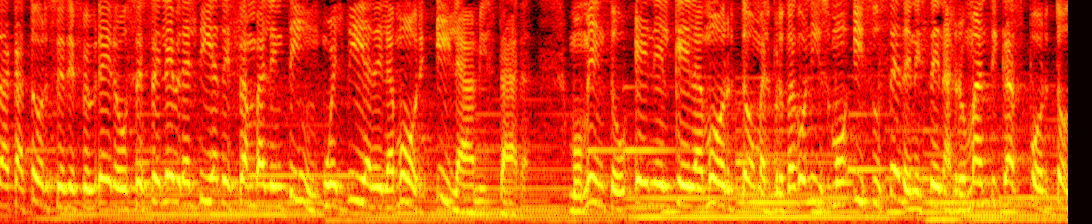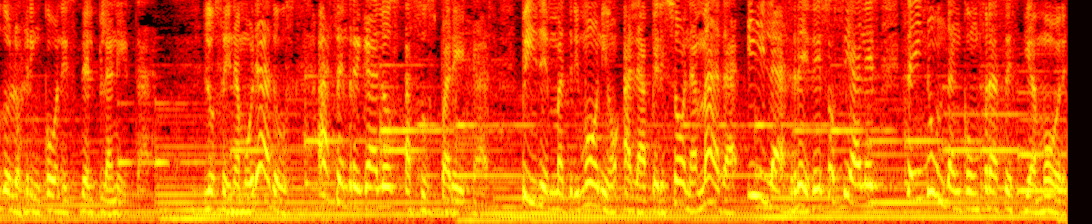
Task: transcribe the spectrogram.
Cada 14 de febrero se celebra el Día de San Valentín o el Día del Amor y la Amistad. Momento en el que el amor toma el protagonismo y suceden escenas románticas por todos los rincones del planeta. Los enamorados hacen regalos a sus parejas, piden matrimonio a la persona amada y las redes sociales se inundan con frases de amor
